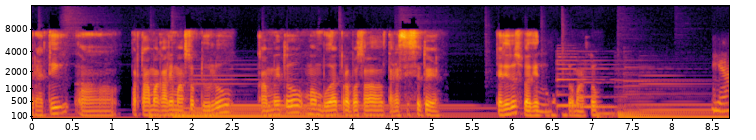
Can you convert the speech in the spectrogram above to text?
Berarti eh, pertama kali masuk dulu kamu itu membuat proposal tesis itu ya? Jadi itu sebagai Hmm. untuk masuk. iya.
